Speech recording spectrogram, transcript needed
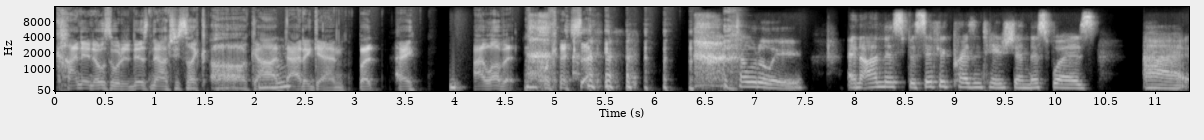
kind of knows what it is now. She's like, "Oh God, mm-hmm. that again." But hey, I love it. What can I say? totally. And on this specific presentation, this was uh,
